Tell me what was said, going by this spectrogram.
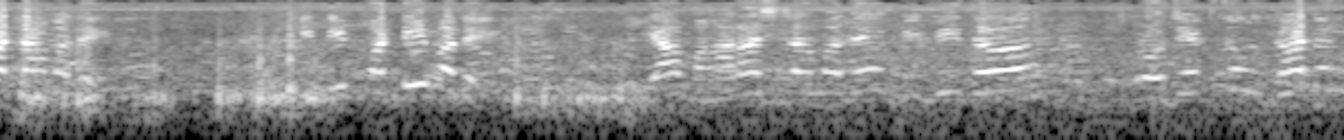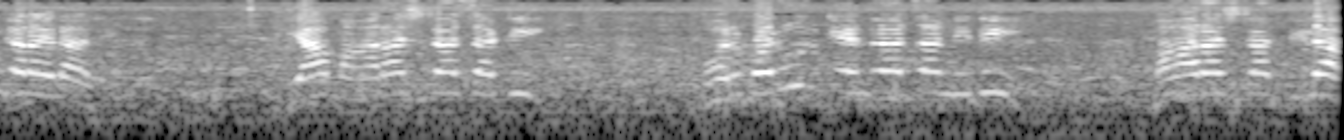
पटामध्ये किती पटीमध्ये या महाराष्ट्रामध्ये विविध प्रोजेक्टचं उद्घाटन करायला आले. या महाराष्ट्रासाठी भरभरून केंद्राचा निधी महाराष्ट्रात दिला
